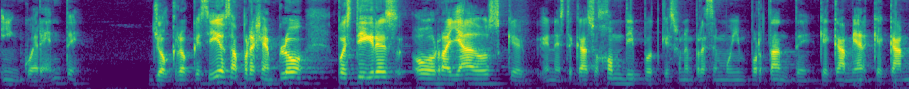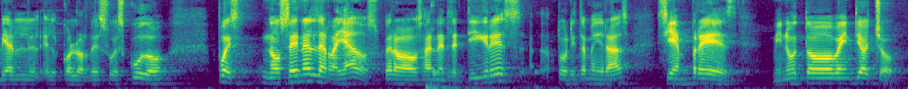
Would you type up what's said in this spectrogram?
incoherente. Yo creo que sí. O sea, por ejemplo, pues Tigres o Rayados, que en este caso Home Depot, que es una empresa muy importante, que cambia, que cambia el, el color de su escudo, pues no sé en el de Rayados, pero o sea, en el de Tigres, tú ahorita me dirás, siempre es minuto 28.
